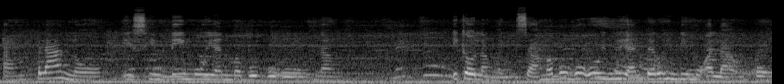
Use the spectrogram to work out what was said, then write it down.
ang plano is hindi mo yan mabubuo ng ikaw lang mag-isa. Mabubuo mo yan pero hindi mo alam kung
